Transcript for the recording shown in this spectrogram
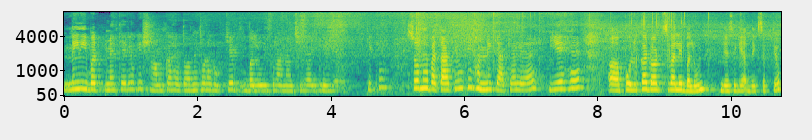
नहीं नहीं बट मैं कह रही हूँ कि शाम का है तो हमें थोड़ा रुक के बलून फुलाना चाहिए आई थिंक ठीक है? सो मैं बताती हूँ कि हमने क्या क्या लिया है। ये है पोलका डॉट्स वाले बलून जैसे कि आप देख सकते हो।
